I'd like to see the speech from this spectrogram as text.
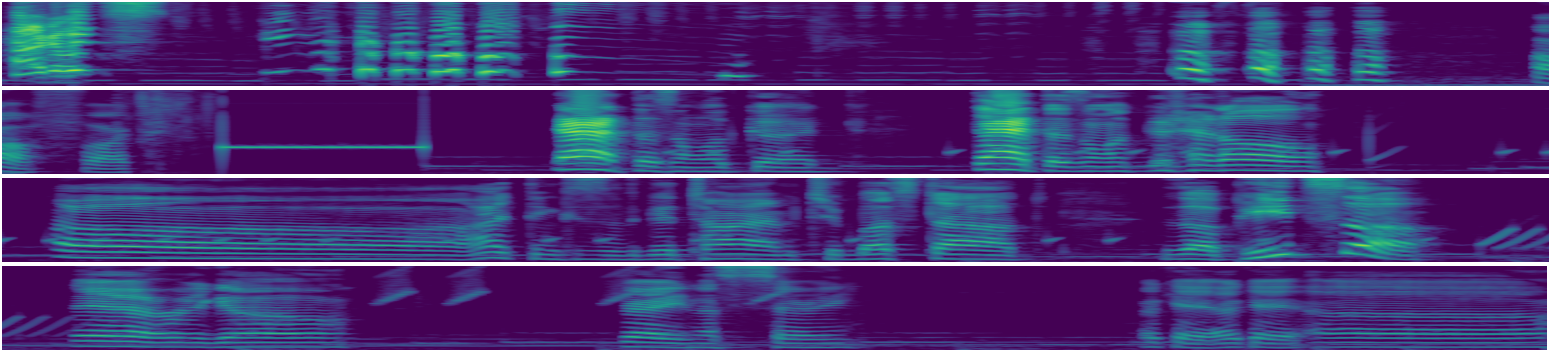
How do I... oh, fuck. That doesn't look good. That doesn't look good at all. Uh, I think this is a good time to bust out the pizza. There we go. Very necessary. Okay, okay, uh...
